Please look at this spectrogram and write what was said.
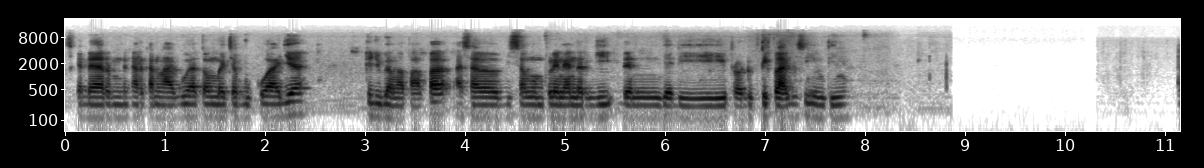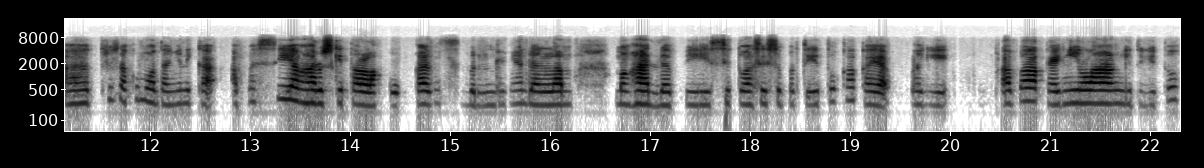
sekedar mendengarkan lagu atau membaca buku aja itu juga nggak apa-apa asal bisa ngumpulin energi dan jadi produktif lagi sih intinya. Uh, terus aku mau tanya nih kak, apa sih yang harus kita lakukan sebenarnya dalam menghadapi situasi seperti itu kak? Kayak lagi apa kayak ngilang gitu-gitu.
